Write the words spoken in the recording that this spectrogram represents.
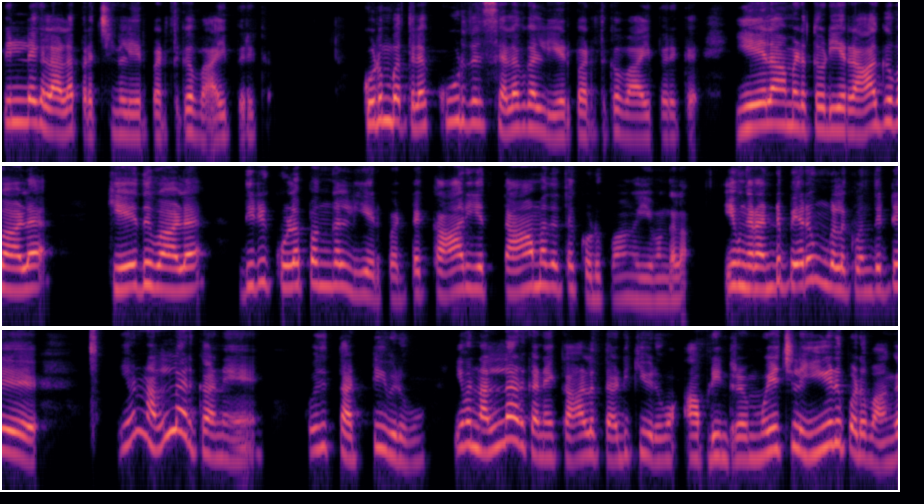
பிள்ளைகளால பிரச்சனைகள் ஏற்படுறதுக்கு வாய்ப்பு இருக்கு. குடும்பத்துல கூடுதல் செலவுகள் ஏற்படுறதுக்கு வாய்ப்பு இருக்கு. ஏழாம் இடத்துடைய ராகுவால, கேதுவால திடீர் குழப்பங்கள் ஏற்பட்டு காரிய தாமதத்தை கொடுப்பாங்க இவங்கலாம். இவங்க ரெண்டு பேரும் உங்களுக்கு வந்துட்டு, "இவன் நல்லா இருக்கானே! கொஞ்சம் தட்டி விடுவோம். இவன் நல்லா இருக்கானே! காலை தடுக்கி விடுவோம்." அப்படின்ற முயற்சியில ஈடுபடுவாங்க.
